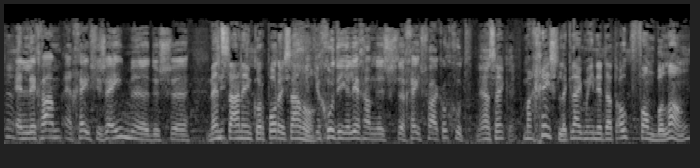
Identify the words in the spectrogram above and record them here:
Ja. En lichaam en geest is één. Uh, dus, Mens staan in corpore sano. Zit je goed in je lichaam, is de geest vaak ook goed. Ja, zeker. Maar geestelijk lijkt me inderdaad ook van belang.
